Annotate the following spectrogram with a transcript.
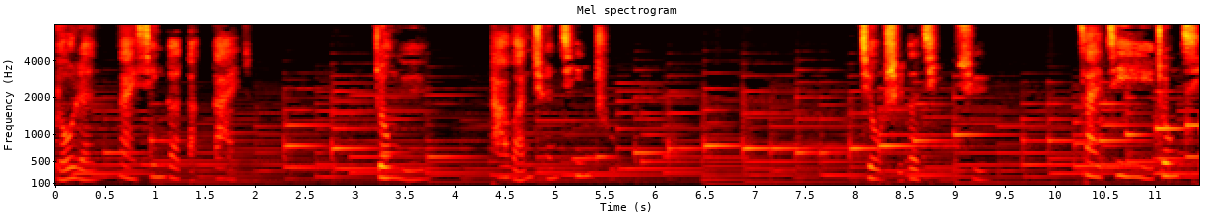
游人耐心的等待着，终于，他完全清楚，旧时的情绪在记忆中起，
